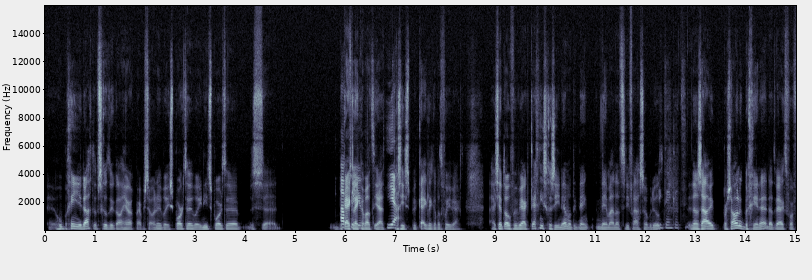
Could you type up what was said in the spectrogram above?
eh, hoe begin je je dag? Dat verschilt natuurlijk al heel erg per persoon. hè. Wil je sporten? Wil je niet sporten? Dus eh, bekijk lekker you. wat. Ja, Ja. precies. Bekijk lekker wat voor je werkt. Als je hebt over werktechnisch gezien, hè, want ik, denk, ik neem aan dat ze die vraag zo bedoelt. Ik denk het. Dan zou ik persoonlijk beginnen, dat werkt voor 85%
